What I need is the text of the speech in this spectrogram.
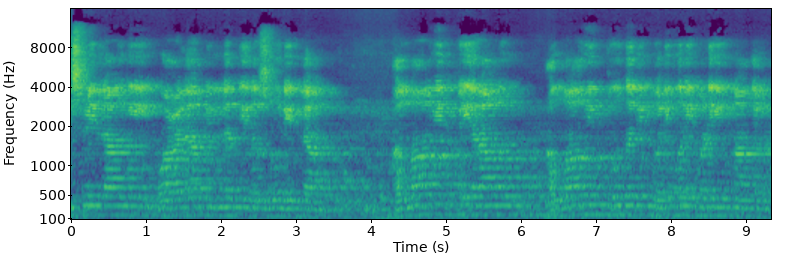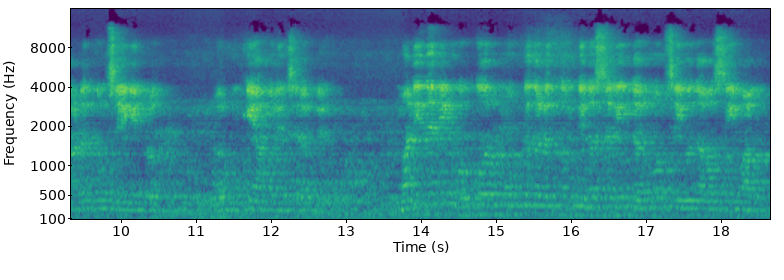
பிஸ்மில்லாஹி வஅலா மில்லத்தி ரசூலில்லாஹ் அல்லாஹ்வின் பெயராலும் அல்லாஹ்வின் தூதரின் வழிமுறைப்படியும் நாங்கள் அடக்கம் செய்கின்றோம் ஒரு முக்கிய அமலின் சிறப்பு மனிதனின் ஒவ்வொரு மூட்டுகளுக்கும் தினசரி தர்மம் செய்வது அவசியமாகும்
